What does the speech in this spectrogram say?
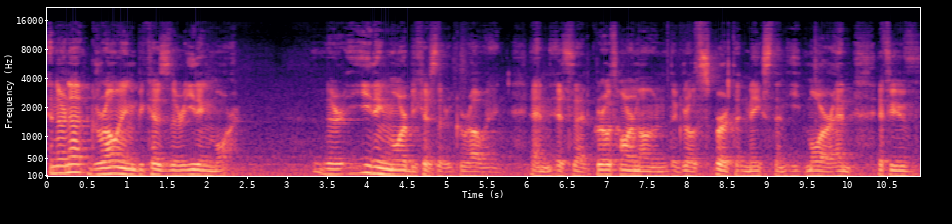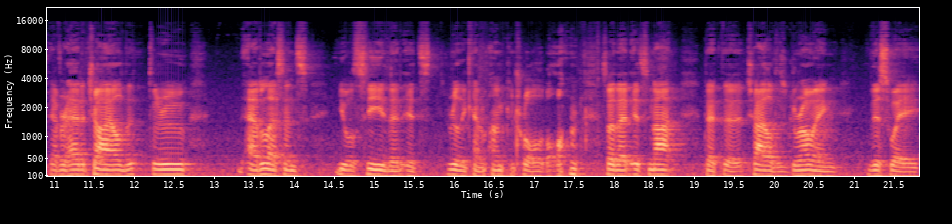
And they're not growing because they're eating more. They're eating more because they're growing. And it's that growth hormone, the growth spurt, that makes them eat more. And if you've ever had a child through adolescence, you will see that it's really kind of uncontrollable. so that it's not that the child is growing this way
